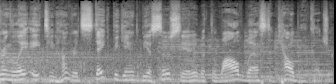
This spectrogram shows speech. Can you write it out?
During the late 1800s, steak began to be associated with the Wild West and cowboy culture.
